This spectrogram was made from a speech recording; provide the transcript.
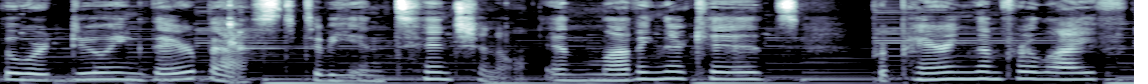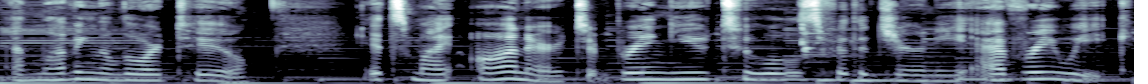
who are doing their best to be intentional in loving their kids preparing them for life, and loving the Lord too. It's my honor to bring you tools for the journey every week.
